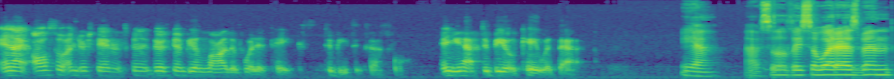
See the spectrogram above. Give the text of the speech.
And I also understand it's gonna there's gonna be a lot of what it takes to be successful. And you have to be okay with that. Yeah, absolutely. So what has been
